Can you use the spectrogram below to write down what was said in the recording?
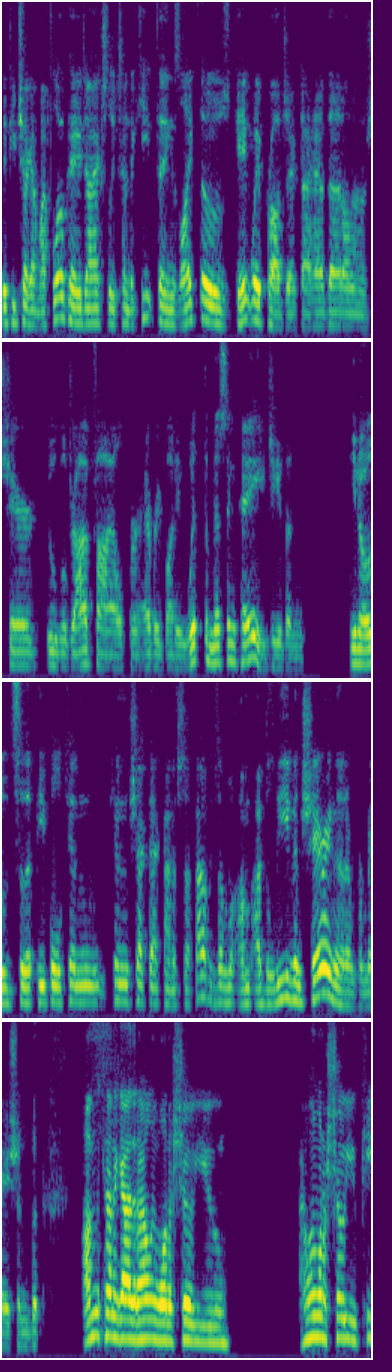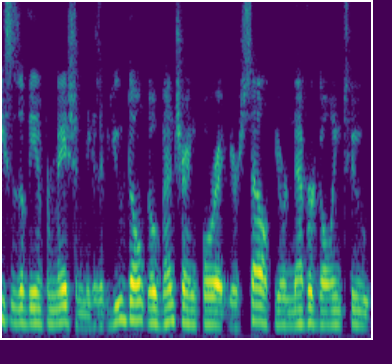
if you check out my flow page, I actually tend to keep things like those gateway project. I have that on a shared Google Drive file for everybody with the missing page, even. you know, so that people can can check that kind of stuff out because I'm, I'm I believe in sharing that information, but I'm the kind of guy that I only want to show you I only want to show you pieces of the information because if you don't go venturing for it yourself, you're never going to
